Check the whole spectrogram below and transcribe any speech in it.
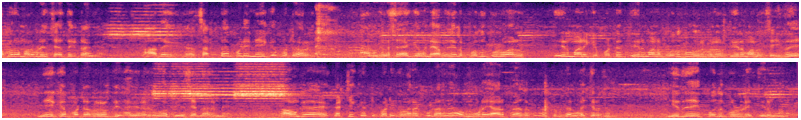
அப்புறம் மறுபடியும் சேர்த்துக்கிட்டாங்க. அது சட்டப்படி நீக்கப்பட்டவர்கள். அவங்கள சேர்க்க வேண்டிய அவசியம் இல்லை. பொதுக்குழுவால் தீர்மானிக்கப்பட்டு தீர்மானம் பொதுக்குழு உறுப்பினர் தீர்மானம் செய்து நீக்கப்பட்டவர்கள் தினகரன் ஓபிஎஸ் எல்லாருமே. அவங்க கட்சி கட்டுப்பாட்டுக்கு வரக்கூடாது அவங்க கூட யாரும் பேசக்கூடாது வச்சிருக்கணும் இது பொதுக்குழுடைய தீர்மானம்.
